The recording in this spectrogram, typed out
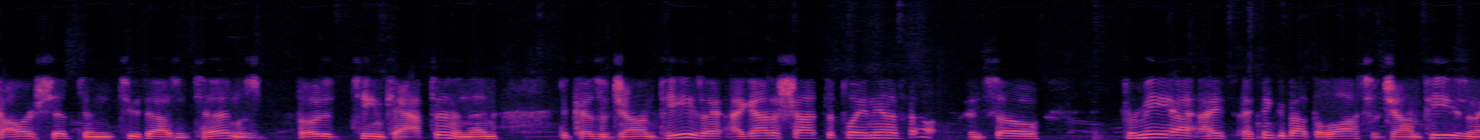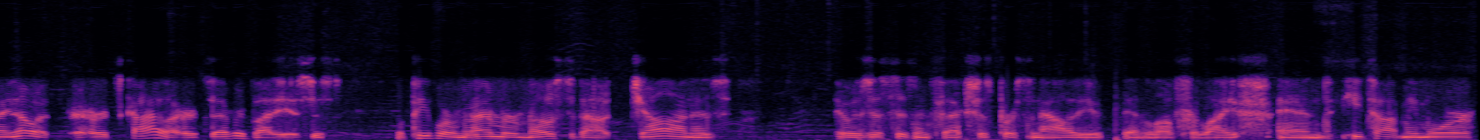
scholarshiped in 2010, was voted team captain, and then because of John Pease, I, I got a shot to play in the NFL. And so for me, I, I, think about the loss of John Pease, and I know it, it hurts Kyle, it hurts everybody. It's just what people remember most about John is – it was just his infectious personality and love for life. And he taught me more,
